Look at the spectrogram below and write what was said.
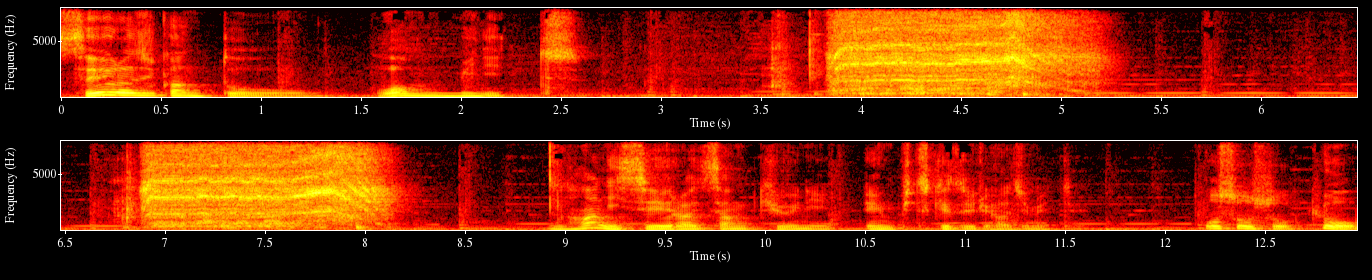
セーラ時間とワンミニッツ。何セーラジさん急に鉛筆削り始めて？おそうそう。今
